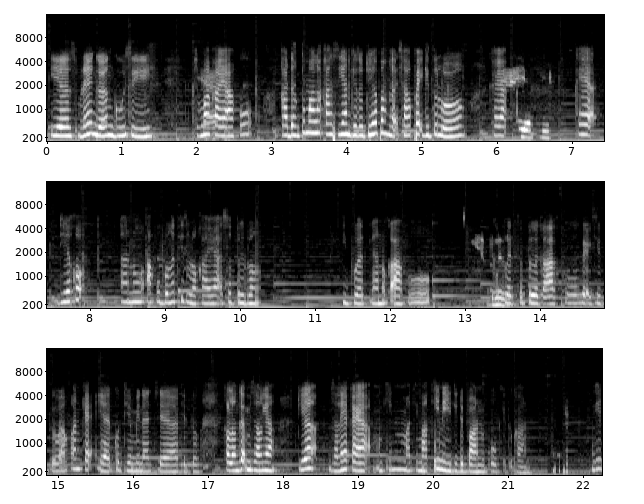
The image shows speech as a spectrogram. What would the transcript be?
Iya sebenarnya ganggu sih. Cuma Iya. kayak aku kadang tuh malah kasihan gitu dia apa nggak capek gitu loh. Kayak Iya sih. kayak dia kok anu aku banget gitu loh kayak sebel banget dibuat nganu ke aku Iya, bener. buat sebel ke aku kayak gitu aku kan kayak ya aku diamin aja gitu kalau enggak misalnya dia misalnya kayak mungkin maki-maki nih di depanku gitu kan mungkin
